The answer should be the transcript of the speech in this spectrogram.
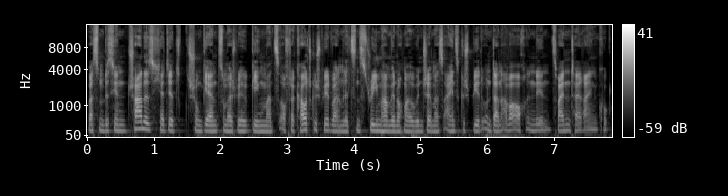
Was ein bisschen schade ist. Ich hätte jetzt schon gern zum Beispiel gegen Mats auf der Couch gespielt, weil im letzten Stream haben wir nochmal Windjammers 1 gespielt und dann aber auch in den zweiten Teil reingeguckt.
